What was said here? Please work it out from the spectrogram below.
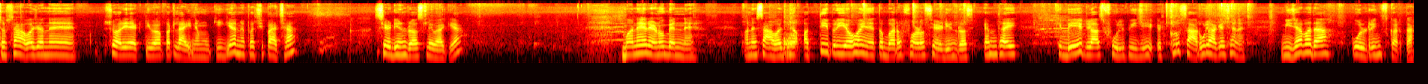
તો સાવજ અને શૌર્ય એક્ટિવા પર લાવીને મૂકી ગયા અને પછી પાછા શેરડીનો રસ લેવા ગયા. મને રેણુબેનને અને સાવજને અતિ પ્રિય હોય ને તો બરફવાળો શેરડીનો રસ એમ થાય કે બે ગ્લાસ ફૂલ પીજી, એટલું સારું લાગે છે ને. બીજા બધા કોલ્ડ ડ્રિંક્સ કરતાં.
